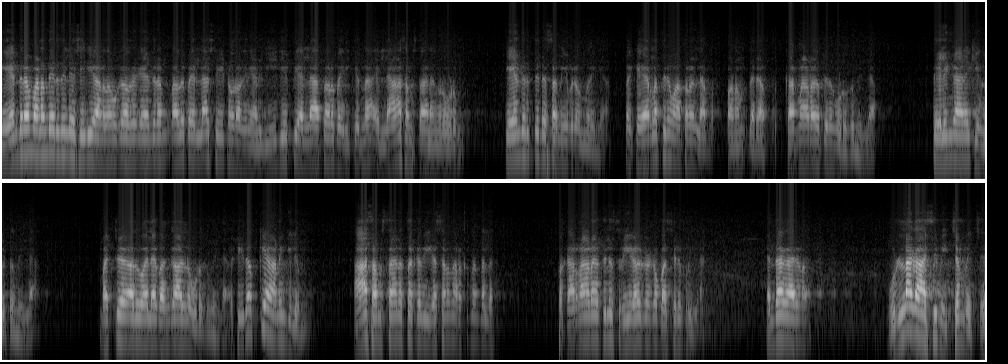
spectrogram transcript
കേന്ദ്രം പണം തരുന്നില്ല ശരിയാണ്. നമുക്കൊക്കെ കേന്ദ്രം അതിപ്പോൾ എല്ലാ സ്റ്റേറ്റിനോടും അങ്ങനെയാണ്. ബി ജെ പി അല്ലാത്തവർ ഭരിക്കുന്ന എല്ലാ സംസ്ഥാനങ്ങളോടും കേന്ദ്രത്തിന്റെ സമീപനം ഒന്ന് തന്നെയാണ്. ഇപ്പം കേരളത്തിന് മാത്രമല്ല പണം തരാത്തത്. കർണാടകത്തിനും കൊടുക്കുന്നില്ല. തെലുങ്കാനയ്ക്കും കിട്ടുന്നില്ല. മറ്റ് അതുപോലെ ബംഗാളിന് കൊടുക്കുന്നില്ല. പക്ഷെ ഇതൊക്കെയാണെങ്കിലും ആ സംസ്ഥാനത്തൊക്കെ വികസനം നടക്കുന്നുണ്ടല്ലോ. ഇപ്പൊ കർണാടകത്തിൽ സ്ത്രീകൾക്കൊക്കെ ബസ്സിൽ ഫ്രീ ആണ് എന്താ കാരണം? ഉള്ള കാശ് മിച്ചം വെച്ച്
